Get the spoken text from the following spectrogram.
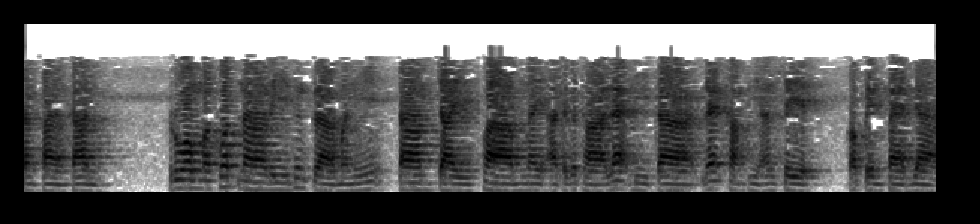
ต่างๆกันรวมมคตนารีซึ่งกล่าวมานี้ตามใจความในอัตถกถาและดีกาและคำพีอันเศษ ก็เป็นแปดอย่าง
